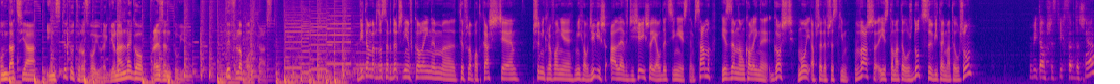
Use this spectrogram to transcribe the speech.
Fundacja Instytut Rozwoju Regionalnego prezentuje Tyflo Podcast. Witam bardzo serdecznie w kolejnym e, Tyflo Podcaście. Przy mikrofonie Michał Dziwisz, ale w dzisiejszej audycji nie jestem sam. Jest ze mną kolejny gość, mój, a przede wszystkim wasz. Jest to Mateusz Duc. Witaj Mateuszu. Witam wszystkich serdecznie.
